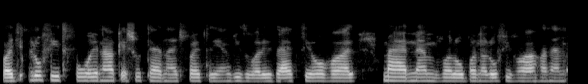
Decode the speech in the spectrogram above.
vagy lufit fújnak, és utána egyfajta ilyen vizualizációval már nem valóban a lufival, hanem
